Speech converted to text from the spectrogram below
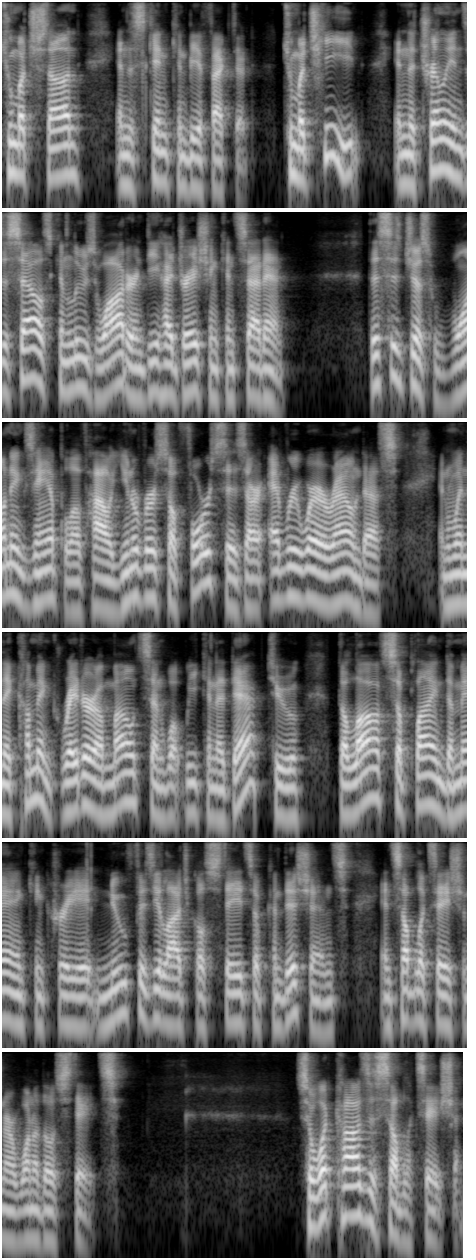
Too much sun and the skin can be affected. Too much heat and the trillions of cells can lose water and dehydration can set in. This is just one example of how universal forces are everywhere around us and when they come in greater amounts than what we can adapt to, the law of supply and demand can create new physiological states of conditions, and subluxation are one of those states. So, what causes subluxation?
